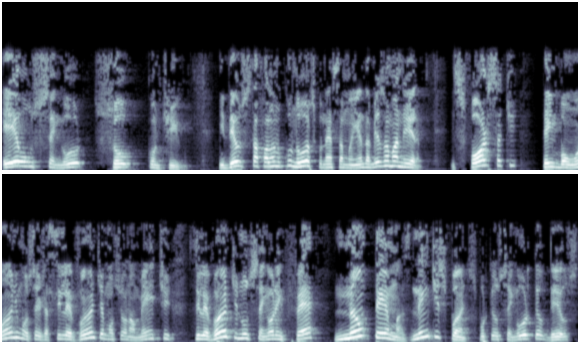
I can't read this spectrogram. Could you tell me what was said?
eu, o Senhor, sou contigo. E Deus está falando conosco nessa manhã da mesma maneira. Esforça-te, tem bom ânimo, ou seja, se levante emocionalmente, se levante no Senhor em fé, não temas, nem te espantes, porque o Senhor teu Deus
